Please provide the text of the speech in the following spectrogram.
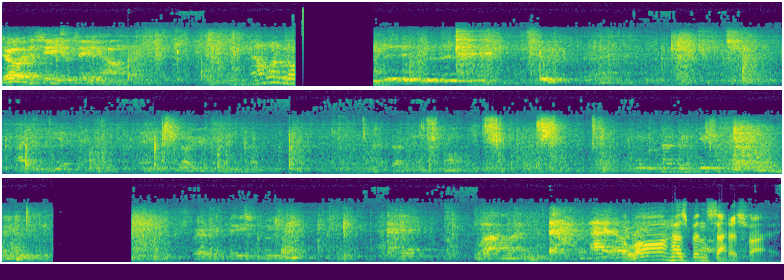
George take you home. The law has been satisfied.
